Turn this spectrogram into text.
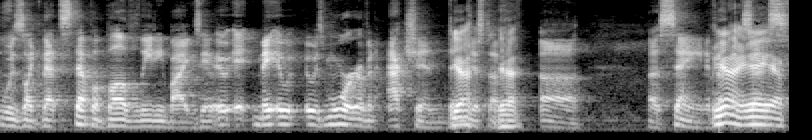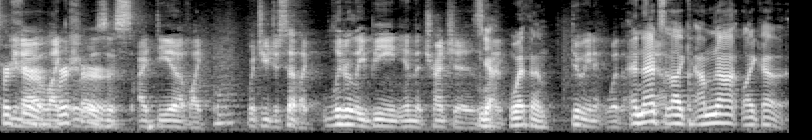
was like that step above leading by example. It, it, may, it, it was more of an action than Yeah, just a, yeah. uh, a saying. If that Yeah, makes yeah, sense. yeah, for you Know, sure, like for it was this idea of like what you just said, like literally being in the trenches, Yeah, like with him. doing it with them. And that's you know? like I'm not like a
